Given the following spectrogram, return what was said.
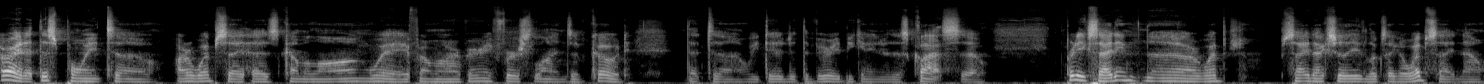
Alright, at this point uh, our website has come a long way from our very first lines of code that uh, we did at the very beginning of this class. So pretty exciting. Uh, our website actually looks like a website now.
